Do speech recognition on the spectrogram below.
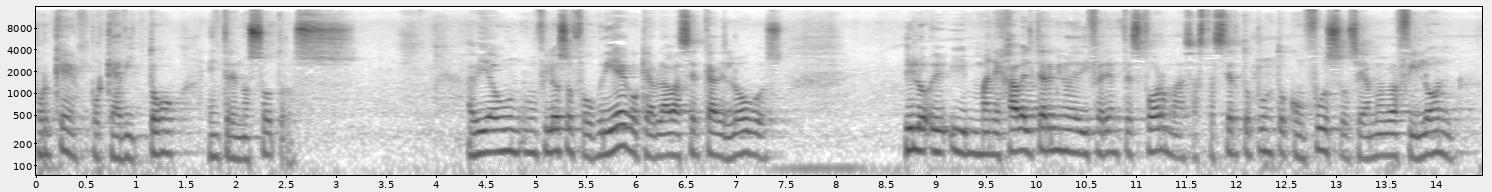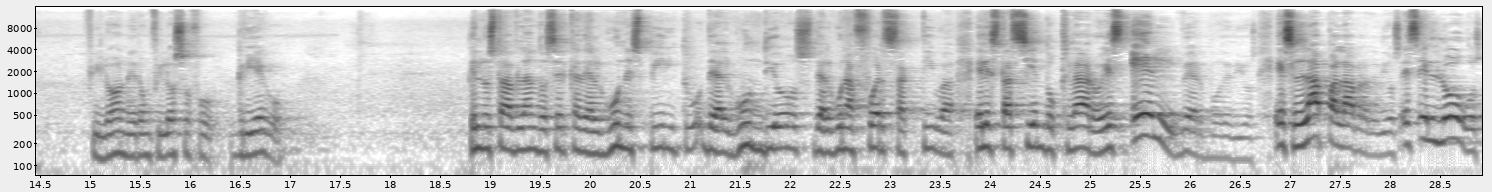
¿Por qué? Porque habitó entre nosotros. Había un, filósofo griego que hablaba acerca de logos y, y, manejaba el término de diferentes formas, hasta cierto punto confuso, se llamaba Filón. Filón era un filósofo griego. Él no está hablando acerca de algún espíritu, de algún Dios, de alguna fuerza activa. Él está siendo claro, es el verbo de Dios, es la palabra de Dios, es el logos,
